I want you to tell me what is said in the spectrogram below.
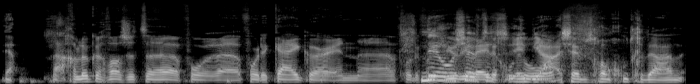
Ja. Nou, gelukkig was het eh, voor, eh, voor de kijker en eh, voor de Nee hoor, ze heeft, juryleden het, goed horen. ja, ze heeft het gewoon goed gedaan.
